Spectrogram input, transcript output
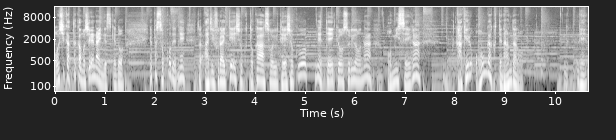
美味しかったかもしれないんですけどやっぱりそこでねそのアジフライ定食とかそういう定食を、ね、提供するようなお店がかける音楽って何だろう、ね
